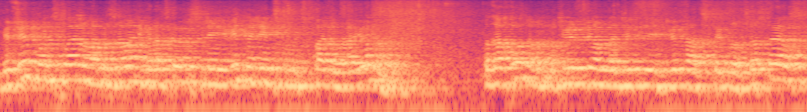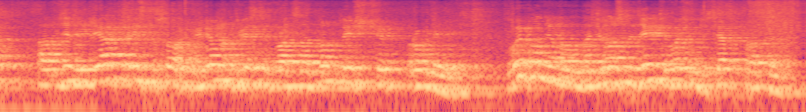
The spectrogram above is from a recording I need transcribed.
Бюджет муниципального образования городского поселения видно Ленинского муниципального района по доходам, утвержден на 2019 год, составил 1 миллиард 340 миллионов 221 тысячи рублей. Выполнен он на 99,8%.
